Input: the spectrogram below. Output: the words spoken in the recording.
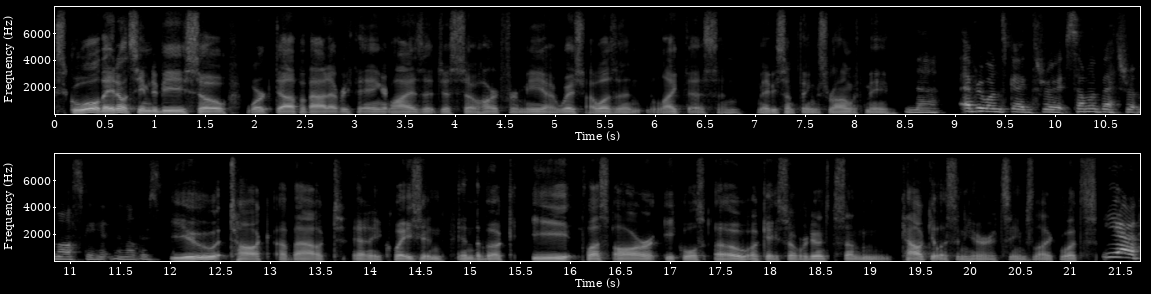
school, they don't seem to be so worked up about everything. Why is it just so hard for me? I wish I wasn't like this and maybe something's wrong with me. Nah, everyone's going through it. Some are better at masking it than others. You talk about an equation in the book E plus R equals O. Okay, so we're doing some calculus in here, it seems like. What's. Yeah,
